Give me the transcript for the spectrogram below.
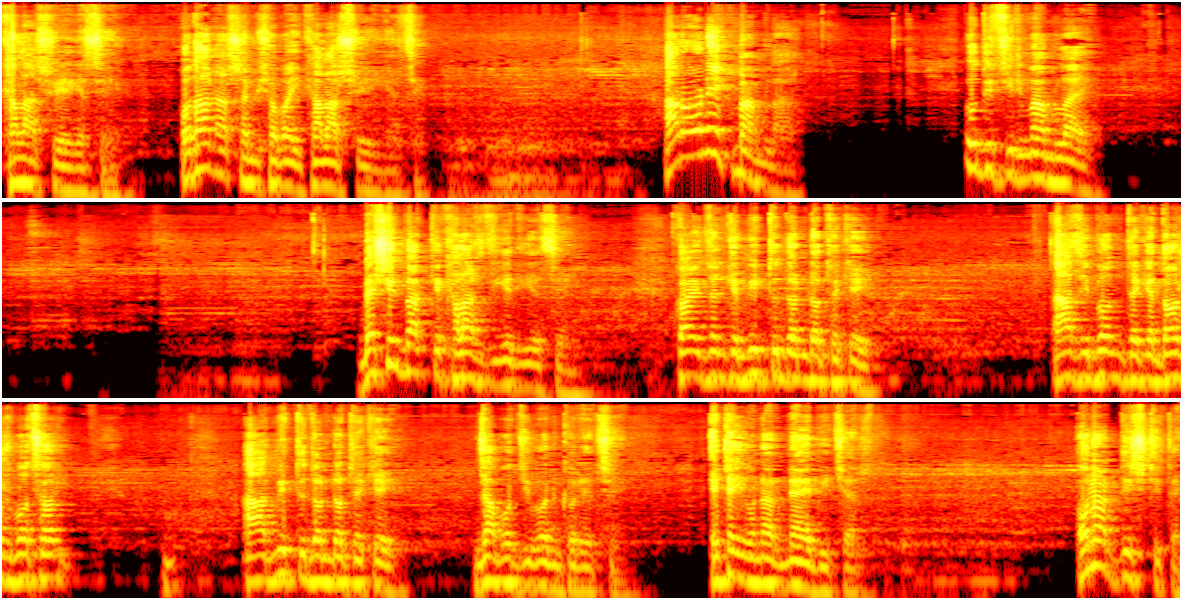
খালাস হয়ে গেছে। প্রধান আসামি সবাই খালাস হয়ে গেছে। আর অনেক মামলা। উদিচির মামলায় বেশিরভাগকে খালাস দিয়ে দিয়েছে। কয়েকজনকে মৃত্যুদণ্ড থেকে, আজীবন থেকে দশ বছর আর মৃত্যুদণ্ড থেকে যাবজ্জীবন করেছে। এটাই ওনার ন্যায় বিচার। ওনার দৃষ্টিতে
